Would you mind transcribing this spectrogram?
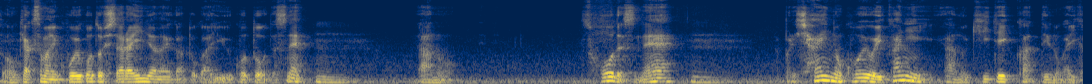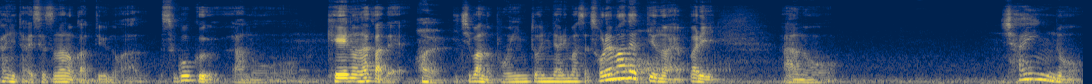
そのお客様にこういうことしたらいいんじゃないかとかいうことをですねうんあのそうですね。うん。やっぱり社員の声をいかにあの聞いていくかっていうのがいかに大切なのかっていうのはすごくあの経営の中ではい。一番のポイントになりますね。それまでっていうのはやっぱりあの社員の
